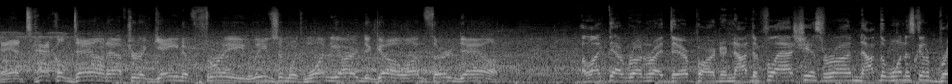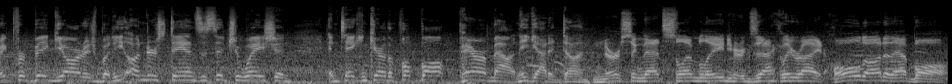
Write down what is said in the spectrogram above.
And tackled down after a gain of three. Leaves him with one yard to go on third down. I like that run right there, partner. Not the flashiest run, not the one that's going to break for big yardage, but he understands the situation, and taking care of the football, paramount, and he got it done. Nursing that slim lead, you're exactly right. Hold on to that ball.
